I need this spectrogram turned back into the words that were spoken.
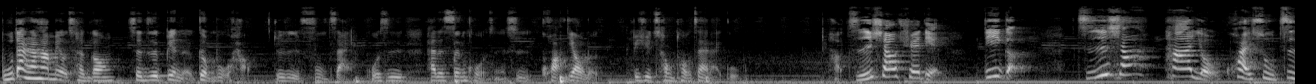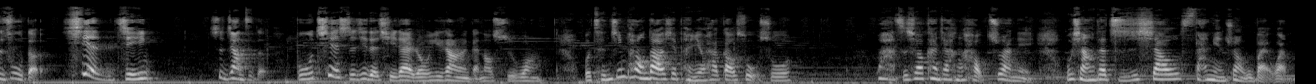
不但让他没有成功，甚至变得更不好，就是负债，或是他的生活真的是垮掉了，必须从头再来过。好，直销缺点，第一个，直销它有快速致富的陷阱，是这样子的，不切实际的期待容易让人感到失望。我曾经碰到一些朋友，他告诉我说，哇，直销看起来很好赚诶，我想要在直销三年赚五百万。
